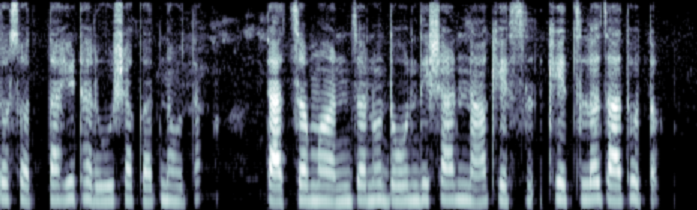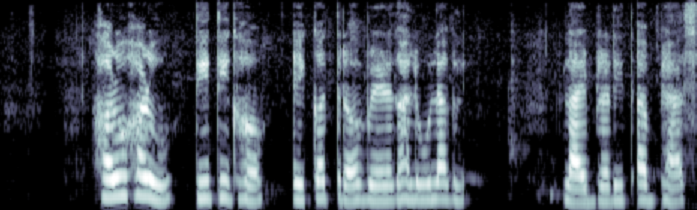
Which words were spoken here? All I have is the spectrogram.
तो स्वतःही ठरवू शकत नव्हता. त्याचं मन जणू दोन दिशांना खेच खेचलं जात होतं. हळूहळू ती तिघं एकत्र वेळ घालवू लागली. लायब्ररीत अभ्यास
